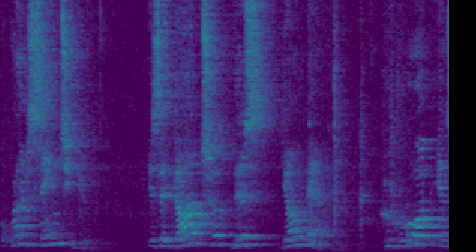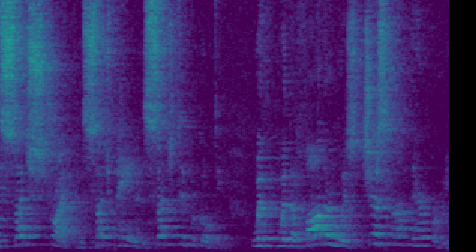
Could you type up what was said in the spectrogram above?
But what I'm saying to you is that God took this young man who grew up in such strife and such pain and such difficulty, with, with a father who was just not there for me,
